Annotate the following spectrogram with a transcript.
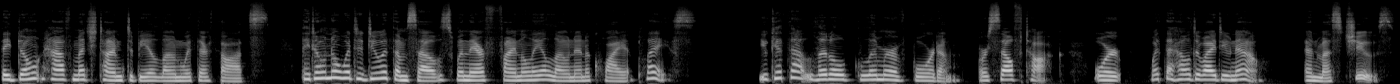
They don't have much time to be alone with their thoughts. They don't know what to do with themselves when they are finally alone in a quiet place. You get that little glimmer of boredom, or self talk, or what the hell do I do now? and must choose.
